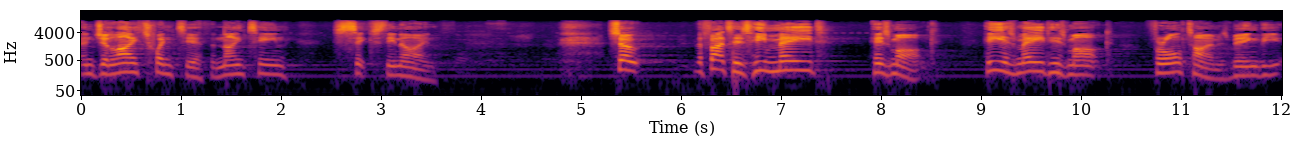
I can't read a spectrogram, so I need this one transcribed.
on July 20th, 1969. So, the fact is, he made his mark. He has made his mark for all times, being the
